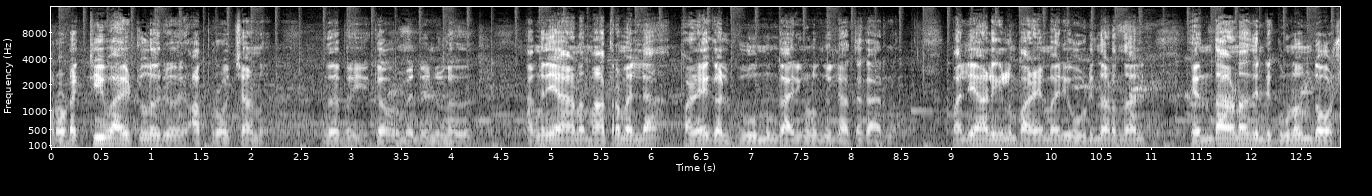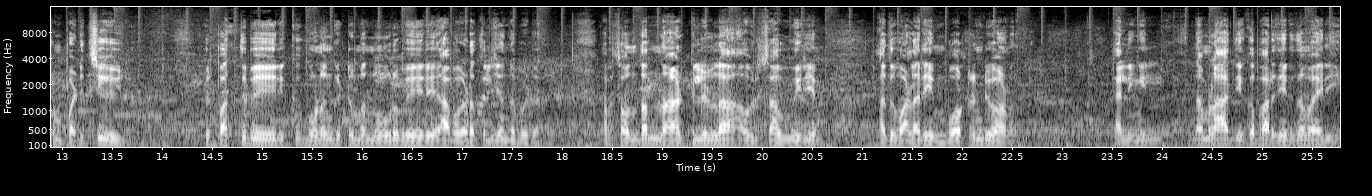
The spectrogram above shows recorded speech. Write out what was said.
പ്രൊഡക്റ്റീവായിട്ടുള്ള ഒരു അപ്രോച്ചാണ് ഇന്ന് ഈ ഗവൺമെന്റിനുള്ളത് അങ്ങനെയാണ് മാത്രമല്ല പഴയ ഗൾഫ് ഭൂമും കാര്യങ്ങളൊന്നും ഇല്ലാത്ത കാരണം. മലയാളികളും പഴയമാതിരി ഓടി നടന്നാൽ എന്താണ് അതിന്റെ ഗുണം ദോഷം പഠിച്ചു കഴിഞ്ഞു. ഒരു പത്ത് പേർക്ക് ഗുണം കിട്ടുമ്പോൾ നൂറ് പേര് അപകടത്തിൽ ചെന്ന് പെടുക. അപ്പോൾ സ്വന്തം നാട്ടിലുള്ള ഒരു സൗകര്യം അത് വളരെ ഇമ്പോർട്ടന്റുമാണ് അല്ലെങ്കിൽ നമ്മൾ ആദ്യമൊക്കെ പറഞ്ഞിരുന്ന മാതിരി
